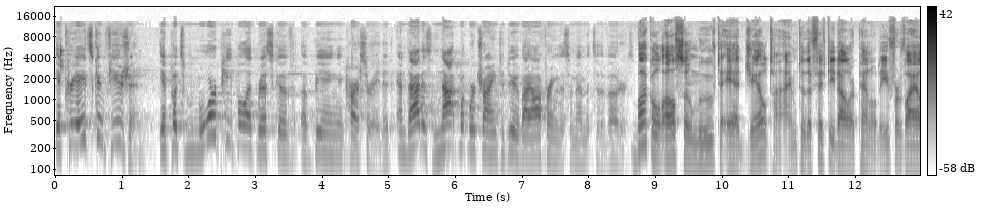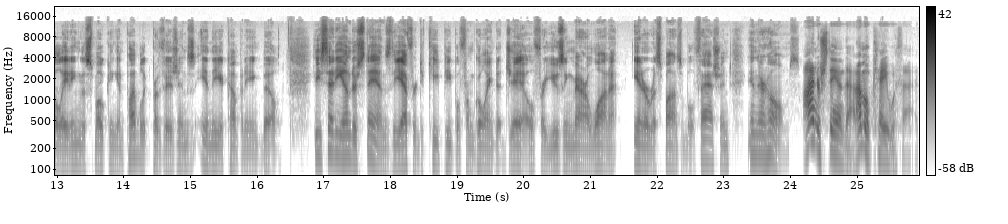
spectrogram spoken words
It creates confusion it puts more people at risk of, of being incarcerated, and that is not what we're trying to do by offering this amendment to the voters. Buckel also moved to add jail time to the $50 penalty for violating the smoking in public provisions in the accompanying bill. He said he understands the effort to keep people from going to jail for using marijuana in a responsible fashion in their homes. I understand that. I'm okay with that.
